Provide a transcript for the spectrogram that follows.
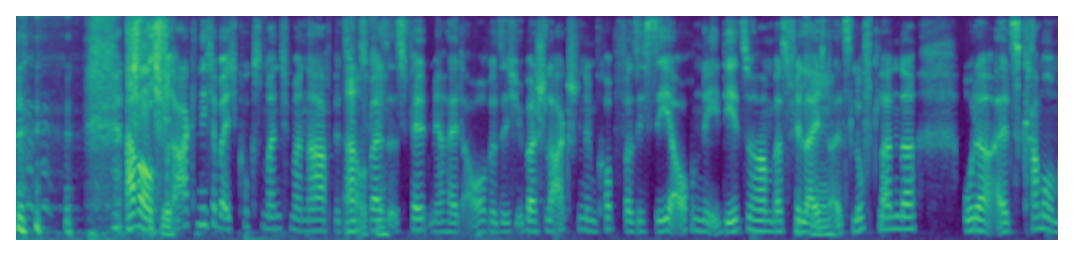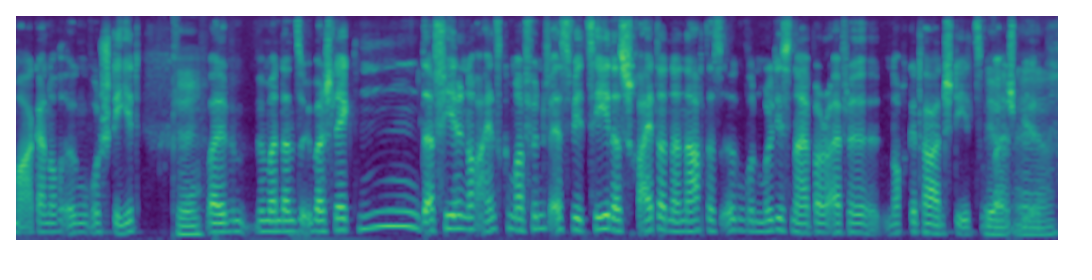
aber Ich okay. frage nicht, aber ich gucke es manchmal nach, beziehungsweise es fällt mir halt auf. Also ich überschlage schon im Kopf, was ich sehe, auch um eine Idee zu haben, was vielleicht Okay. als Luftlander oder als Camo-Marker noch irgendwo steht. Okay. Weil wenn man dann so überschlägt, hm, da fehlen noch 1,5 SWC, das schreit dann danach, dass irgendwo ein Multisniper-Rifle noch getan steht, zum Ja, Beispiel. ja.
